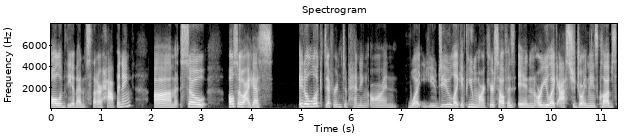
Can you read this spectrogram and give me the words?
all of the events that are happening. Um, so also, I guess it'll look different depending on what you do. Like if you mark yourself as in or you like ask to join these clubs,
